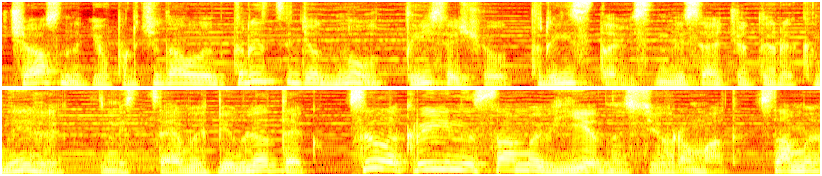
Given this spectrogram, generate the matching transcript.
учасників прочитали 31 тисячу 384 книги з місцевих бібліотек. Сила країни саме в єдності громад. Саме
